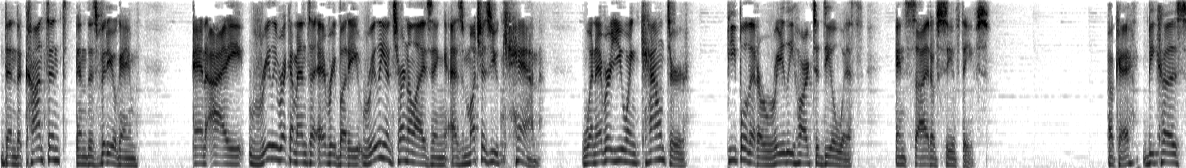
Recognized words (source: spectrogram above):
than the content in this video game and I really recommend to everybody really internalizing as much as you can whenever you encounter people that are really hard to deal with inside of Sea of Thieves. Okay? Because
